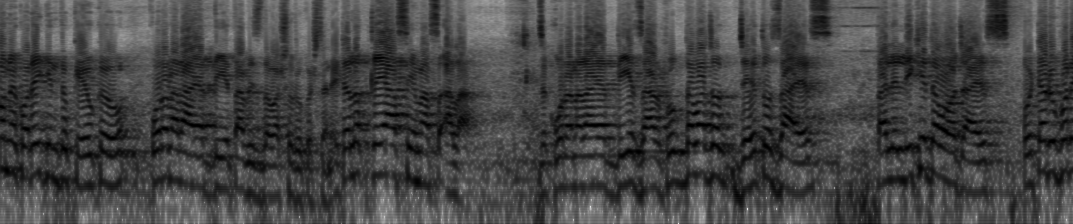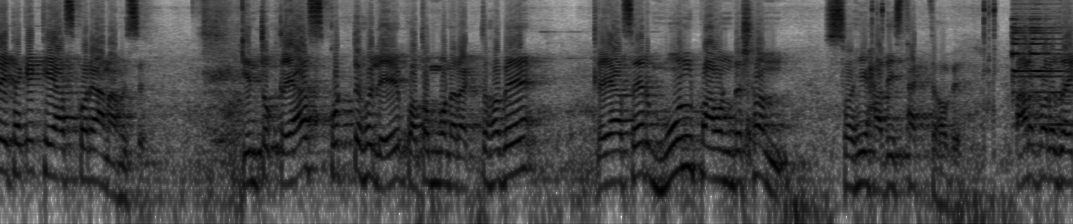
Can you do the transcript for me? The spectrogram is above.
মনে করে কিন্তু কেউ কেউ কোরআনের আয়াত দিয়ে তাবিজ দেওয়া শুরু করছেন। এটা হলো কেয়াসি মাস আলা যে কোরআনের আয়াত দিয়ে ঝাড়ফুঁক দেওয়া যেহেতু জায়েজ, তাহলে লিখে দেওয়া জায়েজ, ওইটার উপরে এটাকে কেয়াস করে আনা হয়েছে। কিন্তু কেয়াস করতে হলে প্রথম মনে রাখতে হবে, কেয়াসের মূল ফাউন্ডেশন সহি হাদিস থাকতে হবে। তারপরে যাই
